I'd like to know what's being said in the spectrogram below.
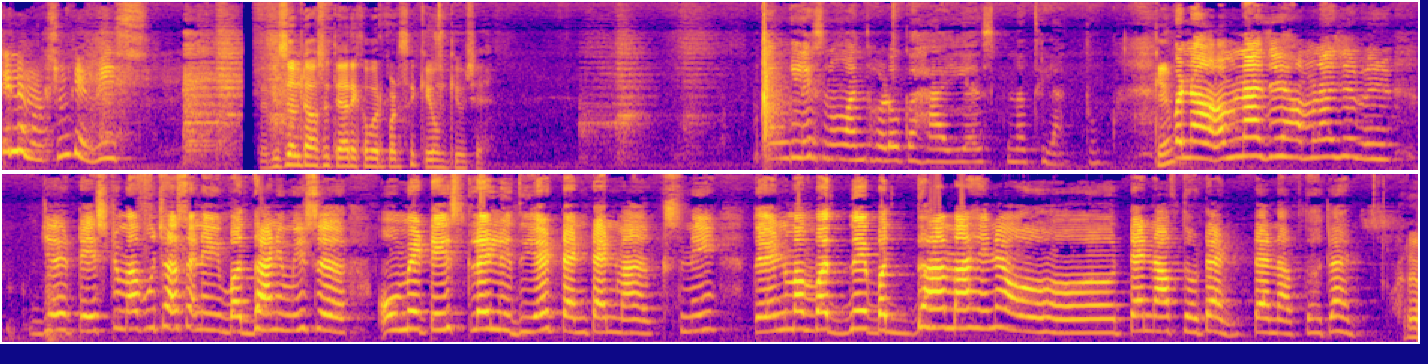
કેટલા માર્ક્સનું કે? 20 રિઝલ્ટ આવશે ત્યારે ખબર પડશે કેવું કેવું છે. ઇંગ્લિશનું મને થોડોક હાઈએસ્ટ નથી લાગતું. પણ હમણાં જે હમણાં જે જે ટેસ્ટમાં પૂછાશે ને એ બધાની મિસ ઓમે ટેસ્ટ લઈ લીધી હે ટેન ટેન માર્ક્સની તો એમાં બધે બધામાં હે ને ten of the ten ten of the ten અરે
